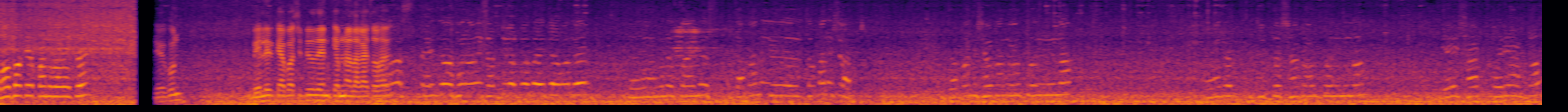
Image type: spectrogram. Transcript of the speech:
ববাকের পানি বাড়াচ্ছে দেখুন বেলের ক্যাপাসিটি দেন কেমন লাগাতে হয়। জাপানি জাপানি শার্ট আমি নিলাম। আমাদের শার্ট আমি নিলাম। এই শার্ট একদম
